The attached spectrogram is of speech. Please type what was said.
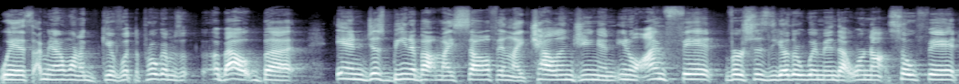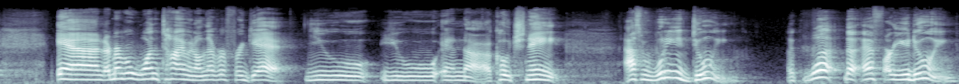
with I mean I don't want to give what the program is about, but in just being about myself and like challenging and you know I'm fit versus the other women that were not so fit and I remember one time, and I'll never forget, you you and uh, Coach Nate asked me, "What are you doing? Like, what the f are you doing?"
